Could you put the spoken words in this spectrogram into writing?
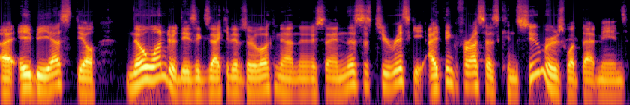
uh, ABS deal. No wonder these executives are looking at it and they're saying this is too risky. I think for us as consumers, what that means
